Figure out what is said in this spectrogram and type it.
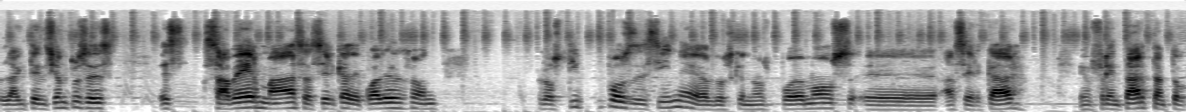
la, intención pues es, es saber más acerca de cuáles son los tipos de cine a los que nos podemos eh, acercar, enfrentar tanto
